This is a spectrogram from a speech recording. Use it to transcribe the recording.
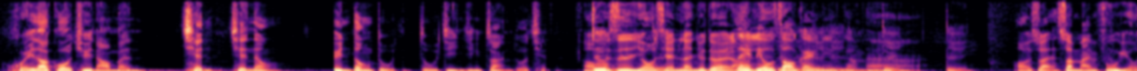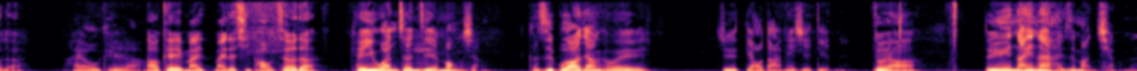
回到过去，然后我们签签那种运动赌赌金，已经赚很多钱了。就哦我们是有钱人就对了。类六对兆概对对对念这样子。嗯对对，哦，算算蛮富有的，还 OK 啦，然后可以买买得起跑车的，可以完成自己的梦想。可是不知道这样可不可以，就是屌打那些店。对啊，对，因为奈奈还是蛮强的。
